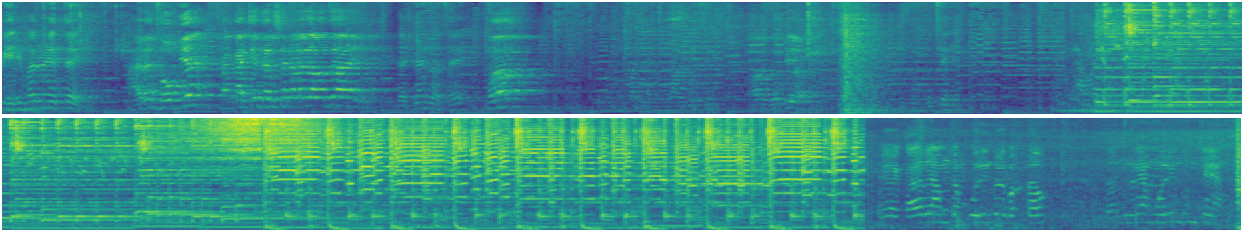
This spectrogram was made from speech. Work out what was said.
फेरी मारून येतोय. अरे झोप ये सकाळच्या दर्शनाला जायचं आहे दर्शन जायचंय मग? झोप ये. काय रे आमच्या पोरींकडे बघताव? तंगड्या मोरीन तुमच्या.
